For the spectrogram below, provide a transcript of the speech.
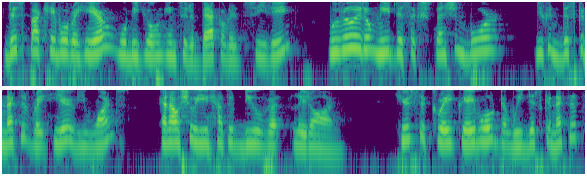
This back cable right here will be going into the back of the TV. We really don't need this extension board. You can disconnect it right here if you want, and I'll show you how to deal with it later on. Here's the gray cable that we disconnected.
